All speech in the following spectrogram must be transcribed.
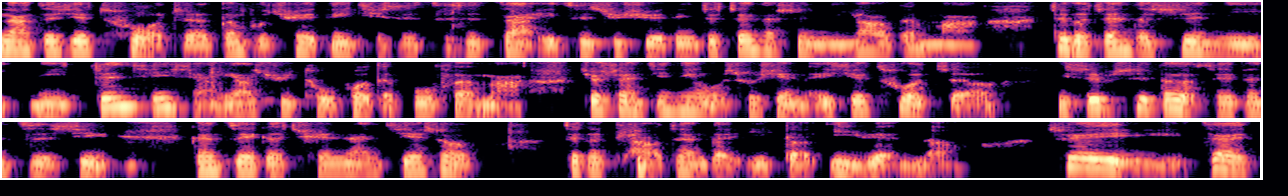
那这些挫折跟不确定，其实只是再一次去确定，这真的是你要的吗？这个真的是你你真心想要去突破的部分吗？就算今天我出现了一些挫折，你是不是都有这份自信跟这个全然接受这个挑战的一个意愿呢？所以在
